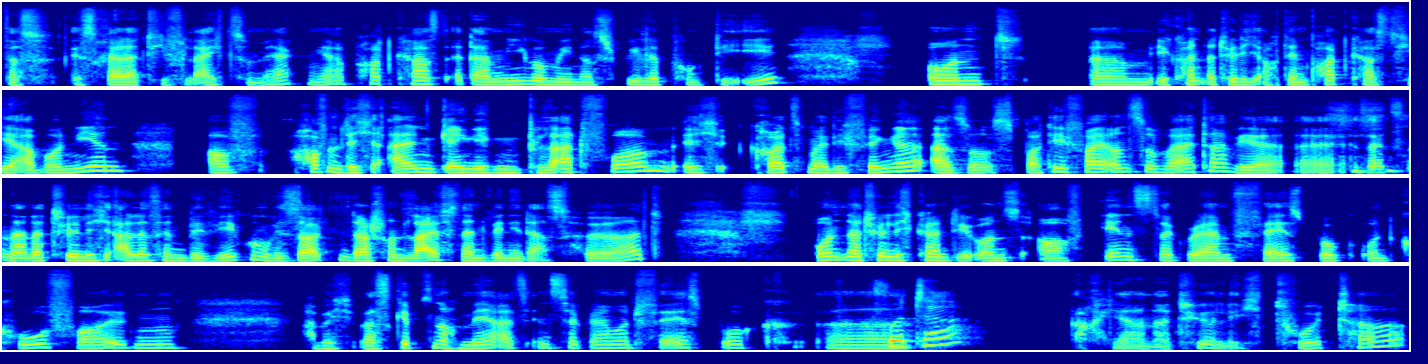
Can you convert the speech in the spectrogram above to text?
das ist relativ leicht zu merken, ja, podcast.amigo-spiele.de. Und ähm, ihr könnt natürlich auch den Podcast hier abonnieren auf hoffentlich allen gängigen Plattformen. Ich kreuz mal die Finger, also Spotify und so weiter. Wir äh, setzen da natürlich alles in Bewegung. Wir sollten da schon live sein, wenn ihr das hört. Und natürlich könnt ihr uns auf Instagram, Facebook und Co. folgen. Habe ich, was gibt's noch mehr als Instagram und Facebook? Äh, Twitter? Ach ja, natürlich. Twitter.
